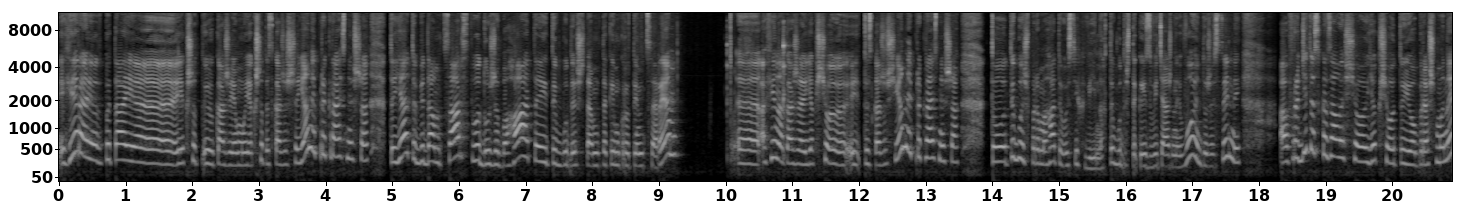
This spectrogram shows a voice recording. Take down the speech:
Гера питає, якщо каже йому, якщо ти скажеш, що я найпрекрасніша, то я тобі дам царство дуже багате, і ти будеш там таким крутим царем. Е, Афіна каже: якщо ти скажеш, що я найпрекрасніша, то ти будеш перемагати в усіх війнах. Ти будеш такий звитяжний воїн, дуже сильний. А Афродіта сказала, що якщо ти обереш мене,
